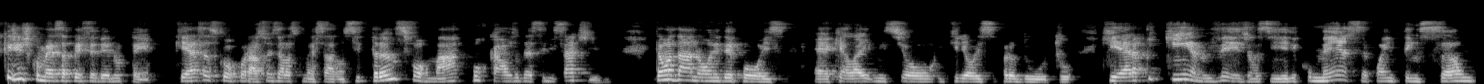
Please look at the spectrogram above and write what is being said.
O que a gente começa a perceber no tempo? Que essas corporações elas começaram a se transformar por causa dessa iniciativa. Então a Danone depois é, que ela iniciou e criou esse produto, que era pequeno, vejam, assim, ele começa com a intenção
